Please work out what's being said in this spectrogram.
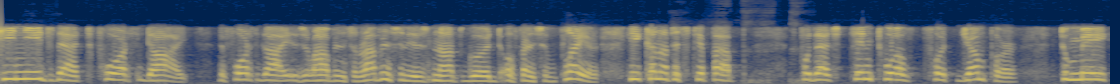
He needs that fourth guy. The fourth guy is Robinson. Robinson is not good offensive player. He cannot step up for that 10, 12 foot jumper to make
